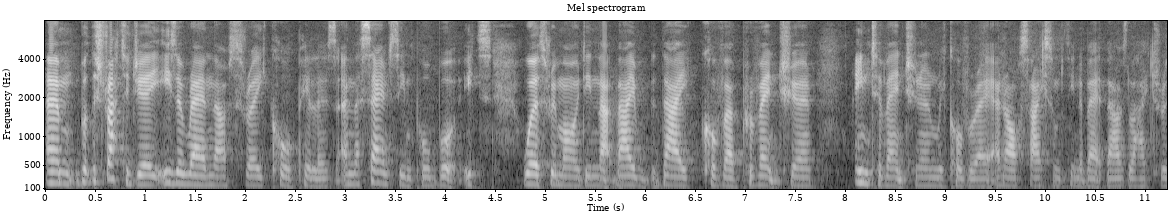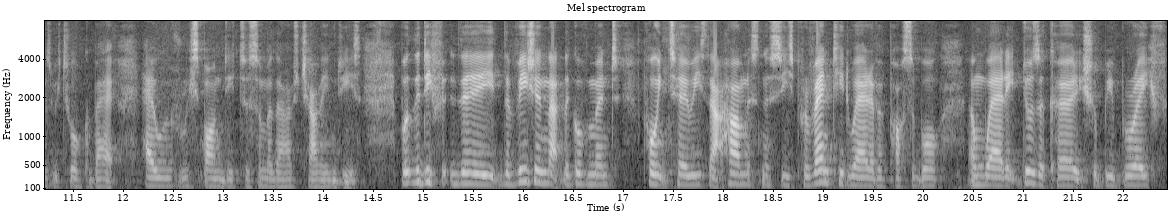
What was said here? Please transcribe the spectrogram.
Um, but the strategy is around those three core pillars and they sound simple but it's worth reminding that they, they cover prevention, intervention and recovery and I'll say something about those later as we talk about how we've responded to some of those challenges but the the the vision that the government point to is that homelessness is prevented wherever possible and where it does occur it should be brief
